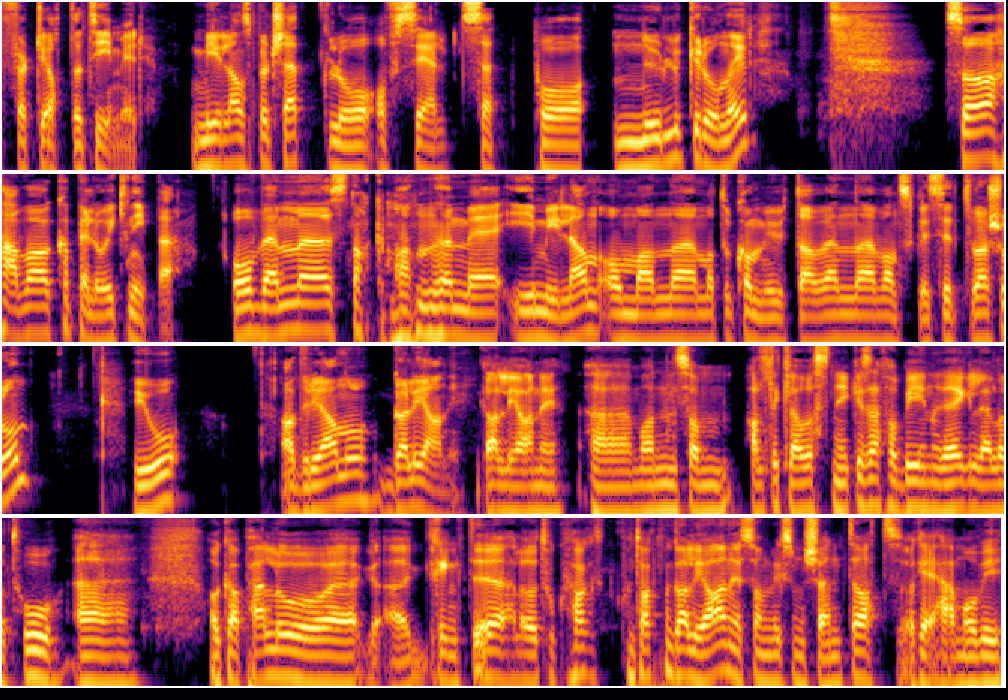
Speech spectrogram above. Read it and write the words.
48 timer. Milans budsjett lå offisielt sett på null kroner, så her var Capello i knipe. Og hvem snakker man med i Milan om man måtte komme ut av en vanskelig situasjon? Jo, Adriano Galliani. Galliani, eh, mannen som alltid klarer å snike seg forbi en regel eller to. Eh, og Capello eh, ringte, eller tok kontakt med Galliani, som liksom skjønte at ok, her må vi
